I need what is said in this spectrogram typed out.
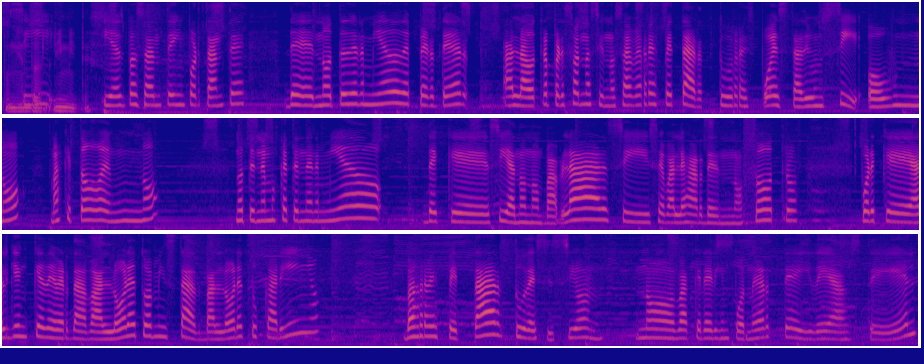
poniendo Sí, límites. Y es bastante importante de no tener miedo de perder a la otra persona si no sabe respetar tu respuesta de un sí o un no, más que todo en un no. No tenemos que tener miedo de que si ya no nos va a hablar, si se va a alejar de nosotros, porque alguien que de verdad valore tu amistad, valore tu cariño, va a respetar tu decisión, no va a querer imponerte ideas de él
